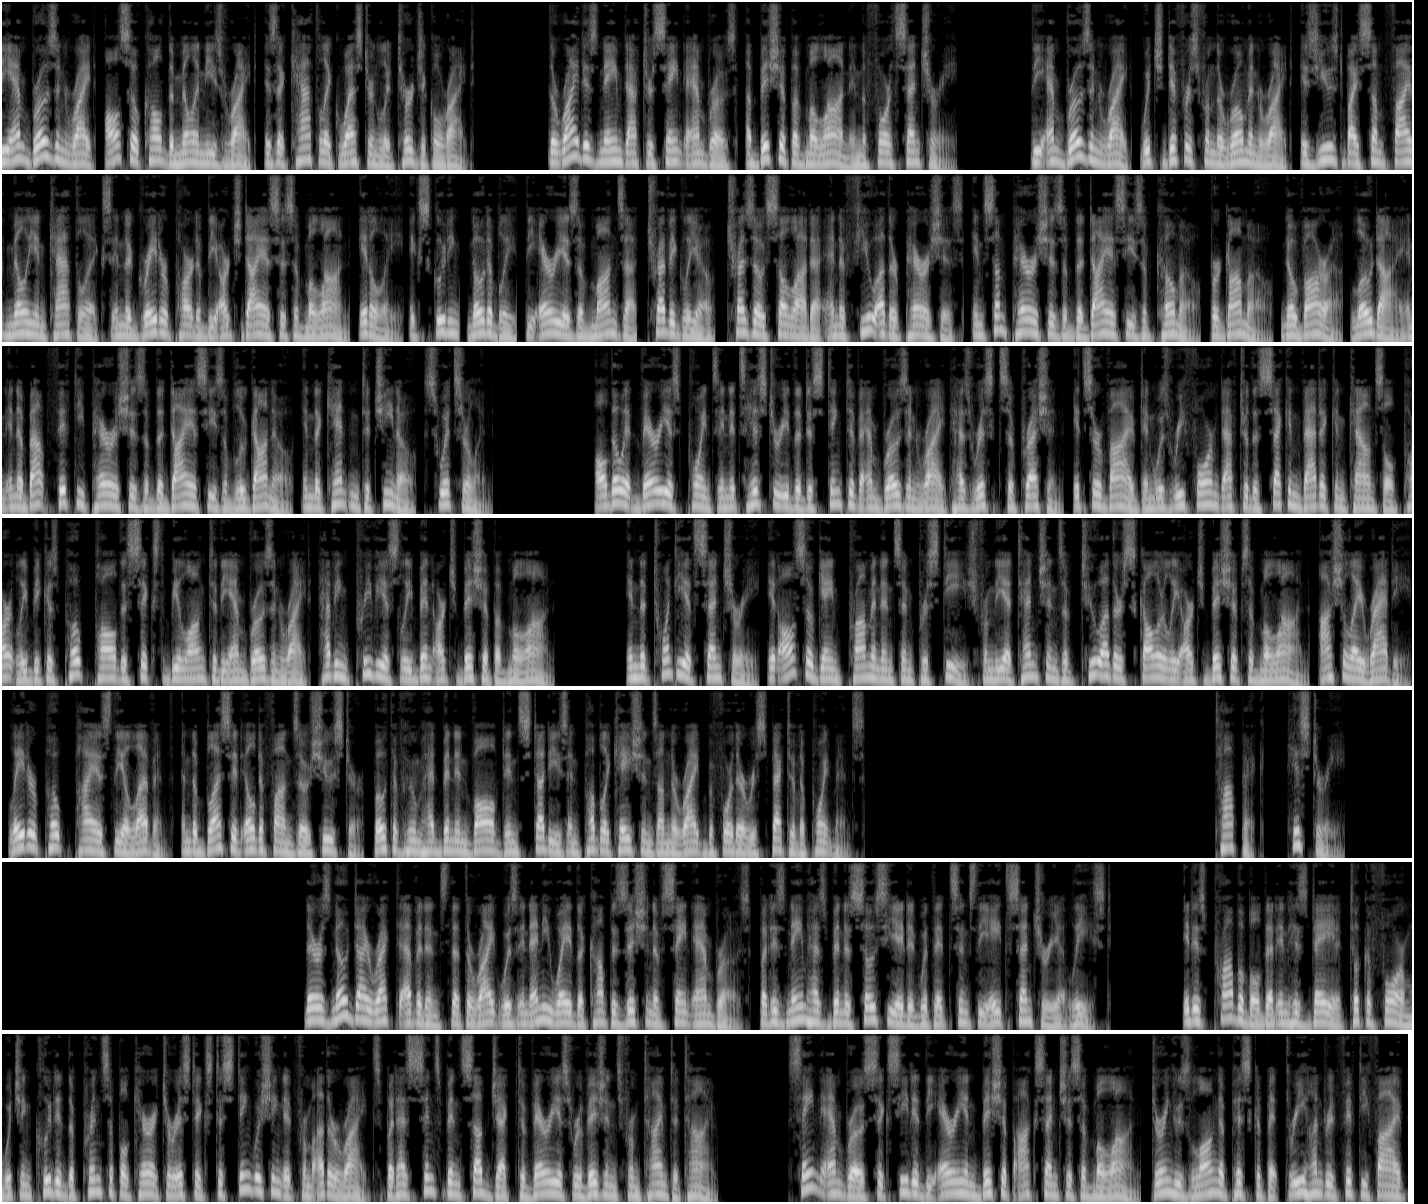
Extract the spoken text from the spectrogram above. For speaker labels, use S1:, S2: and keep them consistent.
S1: The Ambrosian Rite, also called the Milanese Rite, is a Catholic Western liturgical rite. The rite is named after Saint Ambrose, a bishop of Milan in the 4th century. The Ambrosian Rite, which differs from the Roman Rite, is used by some 5 million Catholics in the greater part of the Archdiocese of Milan, Italy excluding, notably, the areas of Monza, Treviglio, Trezzo sull'Adda and a few other parishes, in some parishes of the Diocese of Como, Bergamo, Novara, Lodi and in about 50 parishes of the Diocese of Lugano, in the Canton Ticino, Switzerland. Although at various points in its history the distinctive Ambrosian rite has risked suppression, it survived and was reformed after the Second Vatican Council partly because Pope Paul VI belonged to the Ambrosian rite, having previously been Archbishop of Milan. In the 20th century, it also gained prominence and prestige from the attentions of two other scholarly archbishops of Milan, Achille Ratti, later Pope Pius XI, and the Blessed Ildefonso Schuster, both of whom had been involved in studies and publications on the rite before their respective appointments. History There is no direct evidence that the rite was in any way the composition of Saint Ambrose, but his name has been associated with it since the 8th century at least. It is probable that in his day it took a form which included the principal characteristics distinguishing it from other rites but has since been subject to various revisions from time to time. Saint Ambrose succeeded the Arian bishop Auxentius of Milan, during whose long episcopate 355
